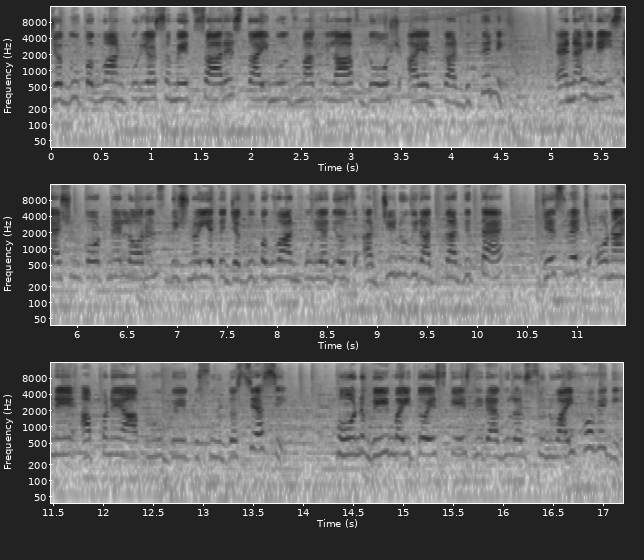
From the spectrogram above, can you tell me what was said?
ਜੱਗੂ ਭਗਵਾਨਪੁਰੀਆ ਸਮੇਤ ਸਾਰੇ 27 ਮੁਲਜ਼ਮਾਂ ਖਿਲਾਫ ਦੋਸ਼ ਆਇਦ ਕਰ ਦਿੱਤੇ ਨੇ। ਐਨਾ ਹੀ ਨਹੀਂ, ਸੈਸ਼ਨ ਕੋਰਟ ਨੇ ਲਾਰੈਂਸ ਬਿਸ਼ਨੋਈ ਅਤੇ ਜੱਗੂ ਭਗਵਾਨਪੁਰੀਆ ਦੀ ਉਸ ਅਰਜ਼ੀ ਨੂੰ ਵੀ ਰੱਦ ਕਰ ਦਿੱਤਾ ਹੈ, ਜਿਸ ਵਿੱਚ ਉਹਨਾਂ ਨੇ ਆਪਣੇ ਆਪ ਨੂੰ ਬੇਕਸੂਰ ਦੱਸਿਆ ਸੀ। ਹੁਣ 20 ਮਈ ਤੋਂ ਇਸ ਕੇਸ ਦੀ ਰੈਗੂਲਰ ਸੁਣਵਾਈ ਹੋਵੇਗੀ।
